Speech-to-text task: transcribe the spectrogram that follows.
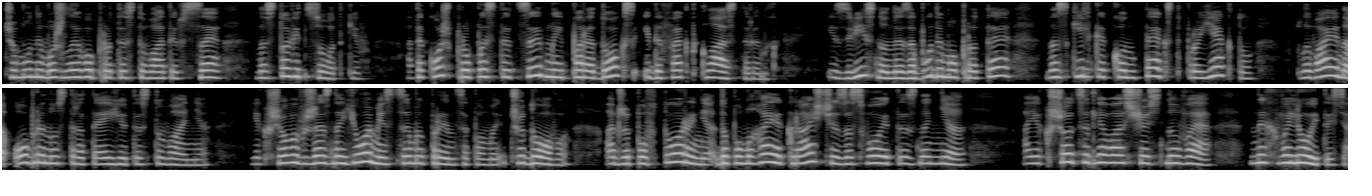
чому неможливо протестувати все на 100%, а також про пестицидний парадокс і дефект кластеринг. І, звісно, не забудемо про те, наскільки контекст проєкту впливає на обрану стратегію тестування. Якщо ви вже знайомі з цими принципами, чудово, адже повторення допомагає краще засвоїти знання. А якщо це для вас щось нове, не хвилюйтеся,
